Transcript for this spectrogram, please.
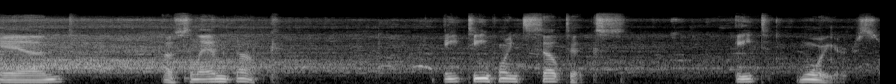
And a slam dunk. 18 point Celtics, 8 Warriors.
